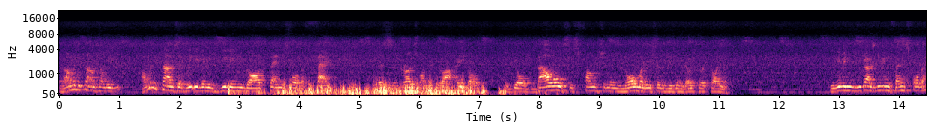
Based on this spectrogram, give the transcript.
And how many times are we, how many times have we even given God thanks for the fact, this is a gross one, that you are able, that your bowels is functioning normally so that you can go to a toilet. You giving, you guys giving thanks for that?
